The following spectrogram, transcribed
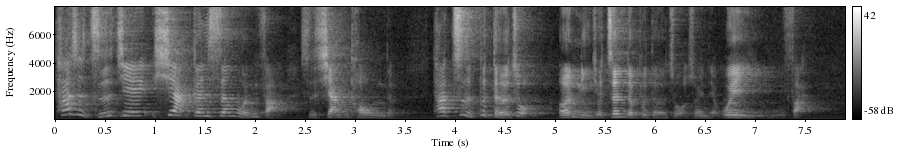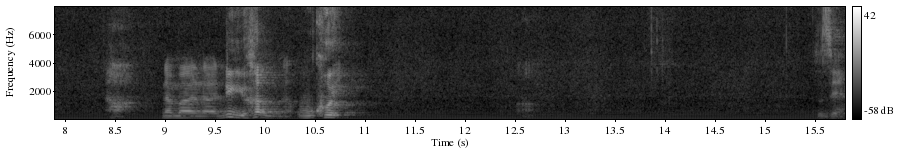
它是直接相跟声闻法是相通的，它自不得做，而你就真的不得做，所以你威仪无犯，啊，那么呢，律恨呢无亏。是这样。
